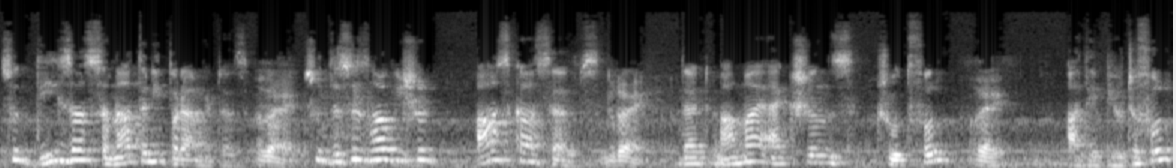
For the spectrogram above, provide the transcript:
So these are Sanatani parameters. Right. So this is how we should ask ourselves Right. that are my actions truthful? Right. Are they beautiful?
